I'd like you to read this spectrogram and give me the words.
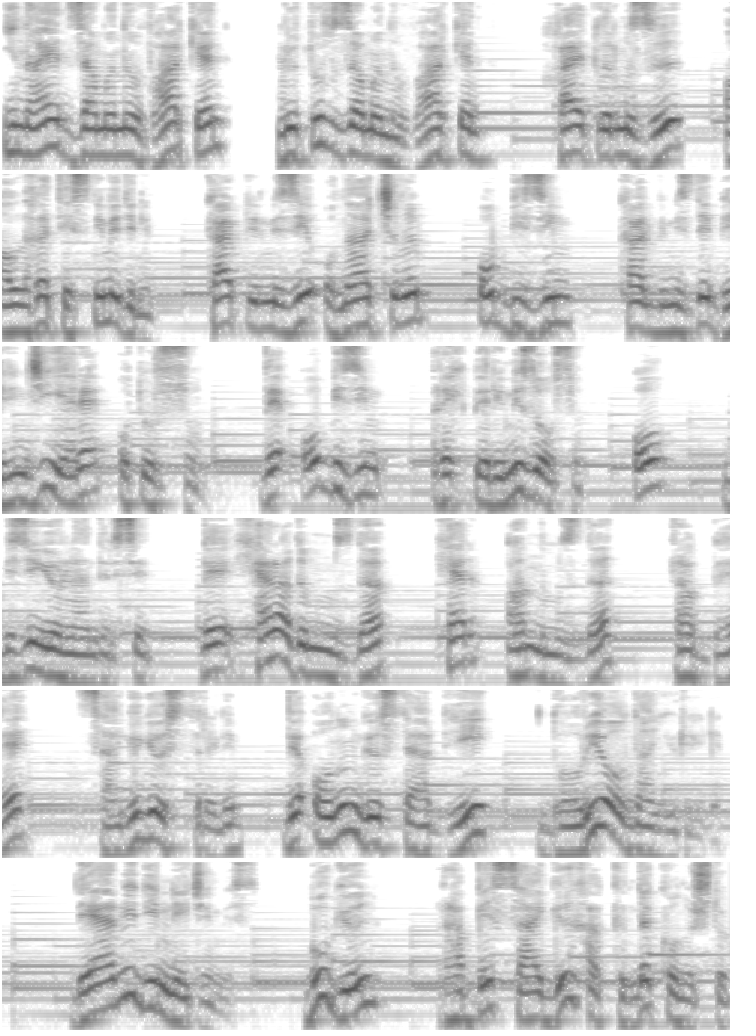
inayet zamanı varken, lütuf zamanı varken hayatlarımızı Allah'a teslim edelim. Kalplerimizi ona açalım. O bizim kalbimizde birinci yere otursun ve o bizim rehberimiz olsun. O bizi yönlendirsin ve her adımımızda, her anımızda Rabbe saygı gösterelim ve onun gösterdiği doğru yoldan yürüyelim. Değerli dinleyicimiz, bugün Rabbe saygı hakkında konuştuk.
